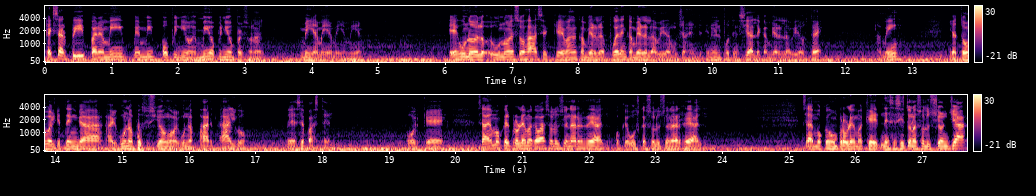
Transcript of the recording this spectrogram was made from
XRP para mí, en mi opinión, en mi opinión personal, mía, mía, mía, mía, es uno de, los, uno de esos assets que van a cambiarle, pueden cambiarle la vida a mucha gente. Tienen el potencial de cambiarle la vida a usted, a mí y a todo el que tenga alguna posición o alguna parte, algo de ese pastel. Porque sabemos que el problema que va a solucionar es real o que busca solucionar es real. Sabemos que es un problema que necesita una solución ya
